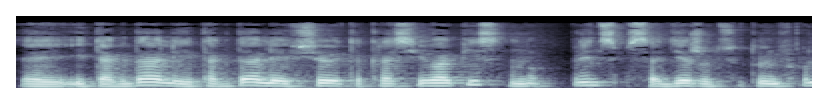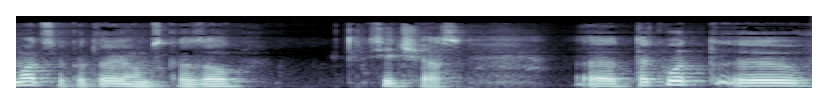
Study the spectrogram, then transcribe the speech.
и так далее, и так далее. Все это красиво описано, но, в принципе, содержит всю ту информацию, которую я вам сказал сейчас. Так вот, в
